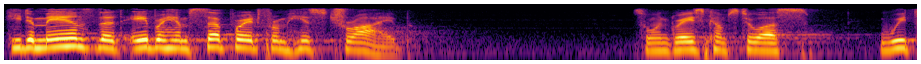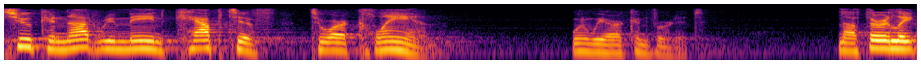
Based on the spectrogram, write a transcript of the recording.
he demands that Abraham separate from his tribe. So when grace comes to us, we too cannot remain captive to our clan when we are converted. Now, thirdly,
